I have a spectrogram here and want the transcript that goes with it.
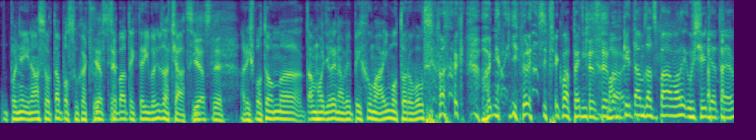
úplně jiná sorta posluchačů, než třeba ty, který byli v začátcích. Jasně. A když potom eh, tam hodili na vypichu mají motorovou třeba, tak hodně lidí byli asi překvapený. Přesně Mamky tak. tam zacpávaly uši dětem.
